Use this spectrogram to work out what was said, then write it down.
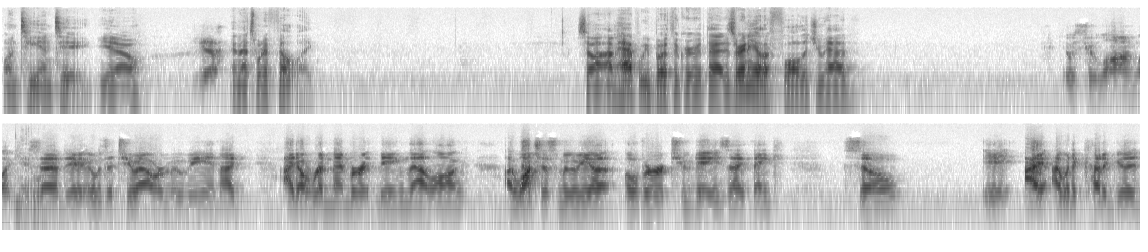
on TNT? You know? Yeah. and that's what it felt like. So I'm happy we both agree with that. Is there any other flaw that you had? It was too long, like you Yeah, it said. It, it was a two-hour movie, and I I don't remember it being that long. I watched this movie uh, over two days, I think. So, it, I I would have cut a good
